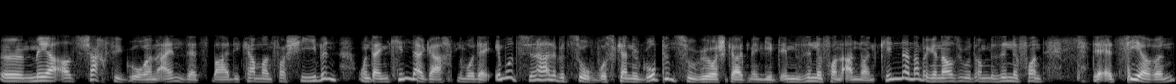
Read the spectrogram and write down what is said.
äh, mehr als Schachfiguren einsetzbar, die kann man verschieben und ein Kindergarten, wo der emotionale Bezug, wo es keine Gruppenzugehörigkeit mehr gibt, im Sinne von anderen Kindern, aber genauso gut im Sinne von der Erzieherin,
